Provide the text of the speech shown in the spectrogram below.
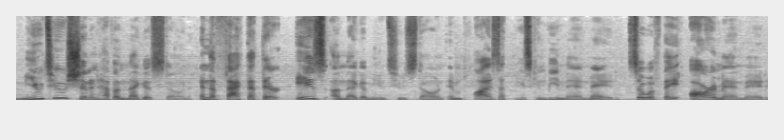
Mewtwo shouldn't have a Mega Stone, and the fact that there is a Mega Mewtwo Stone implies that these can be man-made. So if they are man-made,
